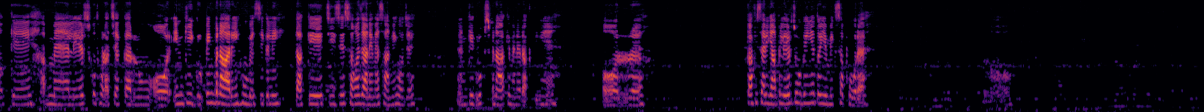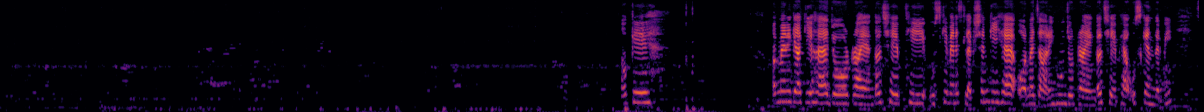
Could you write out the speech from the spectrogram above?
ओके okay, अब मैं लेयर्स को थोड़ा चेक कर लूँ और इनकी ग्रुपिंग बना रही हूँ बेसिकली ताकि चीज़ें समझ आने में आसानी हो जाए। इनके ग्रुप्स बना के मैंने रख दिए हैं। और काफ़ी सारी यहाँ पे लेयर्स हो गई हैं तो ये मिक्सअप हो रहा है। ओके अब मैंने क्या किया है, जो ट्रायंगल शेप थी, उसकी मैंने सिलेक्शन की है और मैं चाह रही हूँ जो ट्रायंगल शेप है, उसके अंदर भी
